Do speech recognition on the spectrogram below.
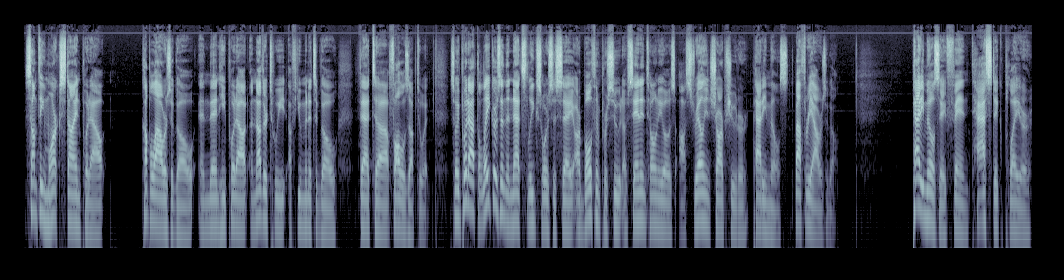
something Mark Stein put out couple hours ago, and then he put out another tweet a few minutes ago that uh, follows up to it. So he put out the Lakers and the Nets, league sources say, are both in pursuit of San Antonio's Australian sharpshooter, Patty Mills, about three hours ago. Patty Mills a fantastic player.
